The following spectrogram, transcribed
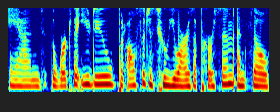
and the work that you do, but also just who you are as a person. And so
